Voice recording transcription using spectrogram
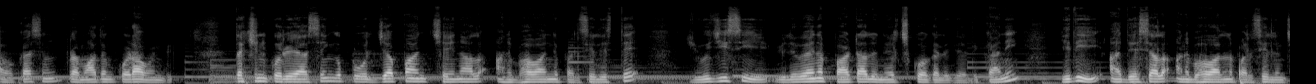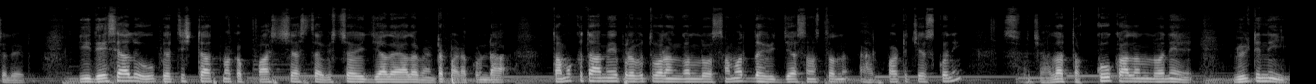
అవకాశం ప్రమాదం కూడా ఉంది. దక్షిణ కొరియా సింగపూర్ జపాన్ చైనాల అనుభవాన్ని పరిశీలిస్తే యూజీసీ విలువైన పాఠాలు నేర్చుకోగలిగేది. కానీ ఇది ఆ దేశాల అనుభవాలను పరిశీలించలేదు. ఈ దేశాలు ప్రతిష్టాత్మక పాశ్చాత్య విశ్వవిద్యాలయాల వెంట పడకుండా తమకు తామే ప్రభుత్వ రంగంలో సమర్థ విద్యా సంస్థలను ఏర్పాటు చేసుకొని చాలా తక్కువ కాలంలోనే వీటిని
